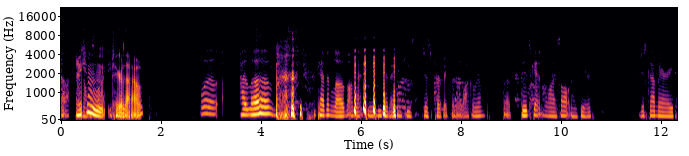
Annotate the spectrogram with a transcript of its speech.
Oh, I he's on the can. Figure that out. Well, I love Kevin Love on that team because I think he's just perfect for the locker room. But dude's getting a lot of salt in his beard. Just got married.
